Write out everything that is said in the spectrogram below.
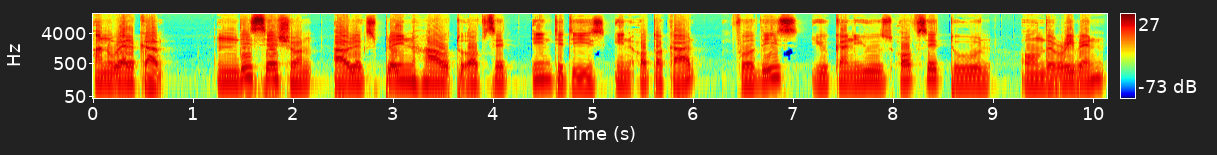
and welcome. In this session, I will explain how to offset entities in AutoCAD. For this, you can use offset tool on the ribbon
